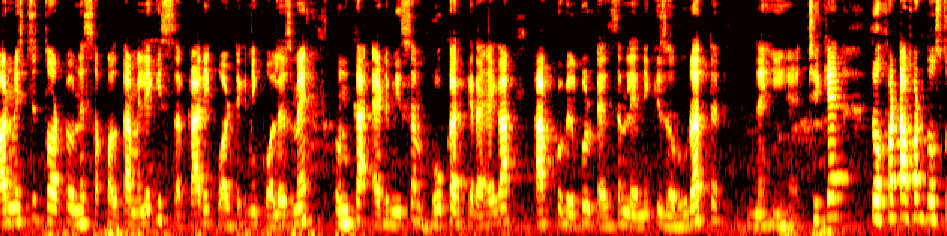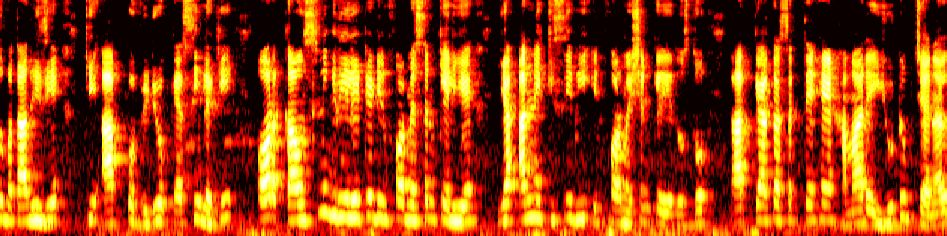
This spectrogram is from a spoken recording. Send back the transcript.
और निश्चित तौर पे उन्हें सफलता मिलेगी। सरकारी पॉलिटेक्निक कॉलेज में उनका एडमिशन हो करके रहेगा। आपको बिल्कुल टेंशन लेने की ज़रूरत नहीं है, ठीक है? तो फटाफट दोस्तों बता दीजिए कि आपको वीडियो कैसी लगी? और काउंसलिंग रिलेटेड इन्फॉर्मेशन के लिए या अन्य किसी भी इन्फॉर्मेशन के लिए दोस्तों, आप क्या कर सकते हैं? हमारे YouTube channel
